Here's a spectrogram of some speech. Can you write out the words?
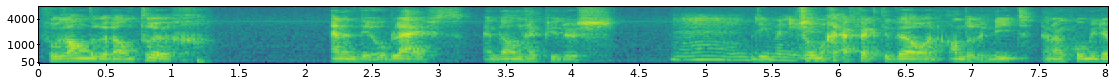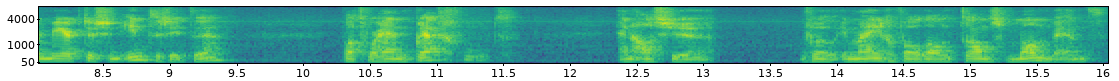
veranderen dan terug. En een deel blijft. En dan heb je dus Hmm, op die manier. sommige effecten wel en andere niet. En dan kom je er meer tussenin te zitten, wat voor hen prettig voelt. En als je, bijvoorbeeld in mijn geval dan trans man bent,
